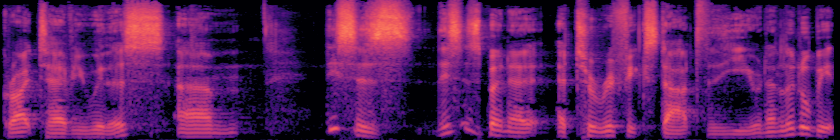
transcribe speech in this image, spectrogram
Great to have you with us. Um, this is this has been a, a terrific start to the year and a little bit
